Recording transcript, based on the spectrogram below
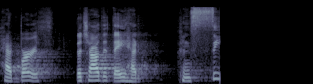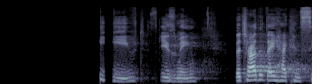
had birth, the child that they had conceived, excuse me, the child that they had conceived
